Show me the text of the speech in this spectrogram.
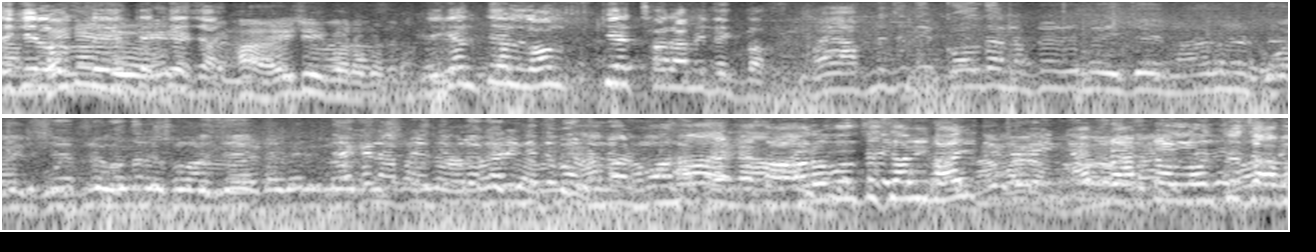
দেখি লঞ্চ থেকে যায়। হ্যাঁ এইটাই বড় কথা। এখান থেকে লঞ্চ কে ছাড় আমি দেখবা। ভাই আপনি যদি কল দেন আপনার এই যে মারাজনের সে শুনবে দেখেন আপনি এতগুলো গাড়ি নিতে পারবেন না। হয় না আরও বলতেছি আমি ভাই আমরা আপনার লঞ্চে যাব।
